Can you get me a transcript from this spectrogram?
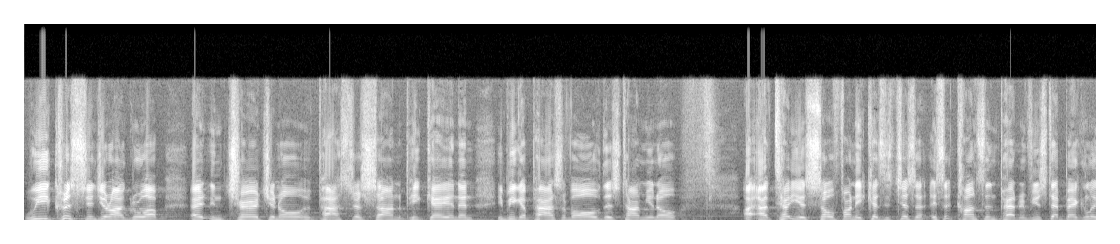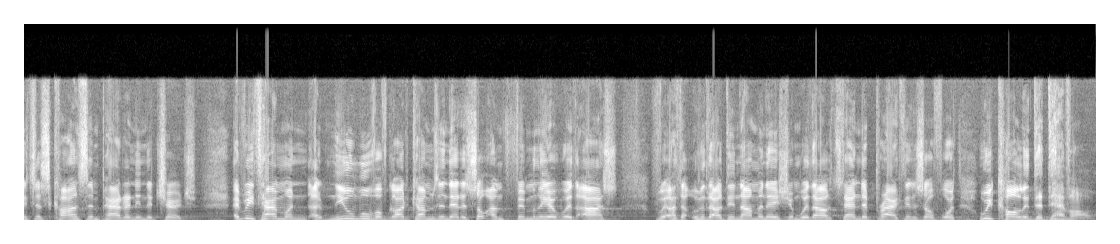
We Christians, you know, I grew up uh, in church, you know, pastor's son, PK, and then he became pastor for all this time, you know. I, I tell you, it's so funny because it's just a, it's a constant pattern. If you step back and look, it's just constant pattern in the church. Every time when a new move of God comes in that is so unfamiliar with us, with, with our denomination, with our standard practice and so forth, we call it the devil.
